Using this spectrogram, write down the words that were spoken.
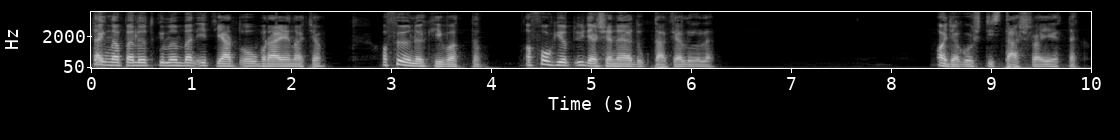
Tegnap előtt különben itt járt O'Brien atya. A főnök hivatta. A foglyot ügyesen eldugták előle. Agyagos tisztásra értek.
